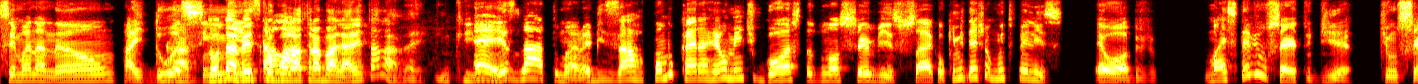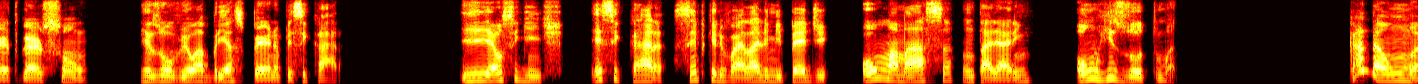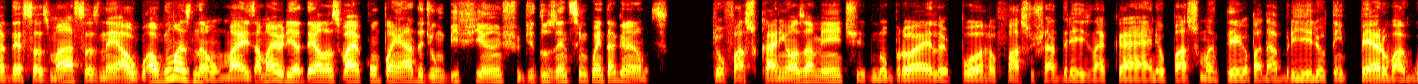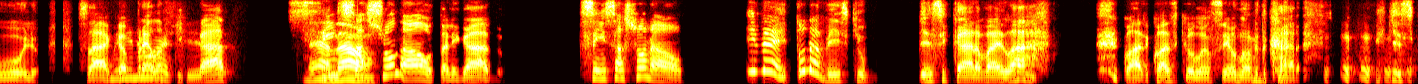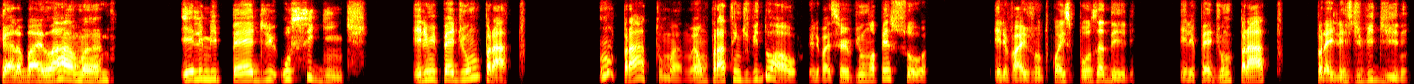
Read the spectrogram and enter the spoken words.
semana não, aí duas Ah, sim. toda vez ele que eu tá vou lá trabalhar, ele tá lá, velho. Incrível. É, mano. exato, mano. É bizarro como o cara realmente gosta do nosso serviço, saca? O que me deixa muito feliz, é óbvio. Mas teve um certo dia que um certo garçom resolveu abrir as pernas pra esse cara. E é o seguinte, esse cara, sempre que ele vai lá, ele me pede ou uma massa, um talharim, ou um risoto, mano. Cada uma dessas massas, né, al- algumas não, mas a maioria delas vai acompanhada de um bife ancho de 250 gramas, que eu faço carinhosamente no broiler, porra, eu faço xadrez na carne, eu passo manteiga pra dar brilho, eu tempero o bagulho, saca? Pra é ela ficar É, não. sensacional, tá ligado? Sensacional. E, véi, toda vez que o- esse cara vai lá, quase, quase que eu lancei o nome do cara, que esse cara vai lá, mano, ele me pede o seguinte: ele me pede um prato. Um prato, mano, é um prato individual. Ele vai servir uma pessoa. Ele vai junto com a esposa dele. Ele pede um prato pra eles dividirem.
